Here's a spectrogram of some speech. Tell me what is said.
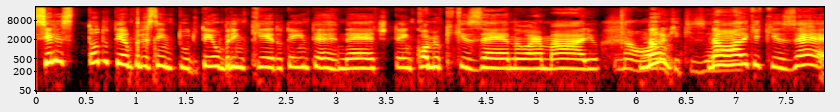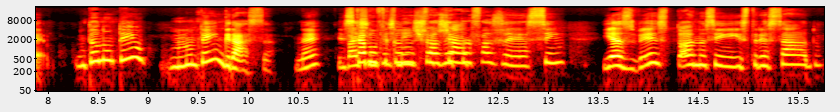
Se eles todo tempo eles têm tudo, tem o brinquedo, tem internet, tem come o que quiser no armário, Na hora Não- que quiser. na hora que quiser, então não tem, não tem graça, né? Eles Vai acabam ficando simplesmente fazer por fazer. Sim. E às vezes torna-se estressado,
